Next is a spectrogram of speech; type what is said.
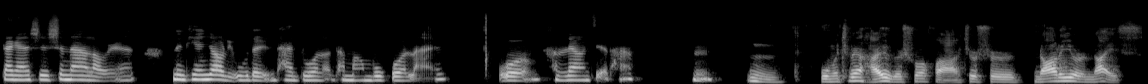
大概是圣诞老人那天要礼物的人太多了，他忙不过来，我很谅解他。嗯，嗯，我们这边还有个说法，就是 naughty or nice。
